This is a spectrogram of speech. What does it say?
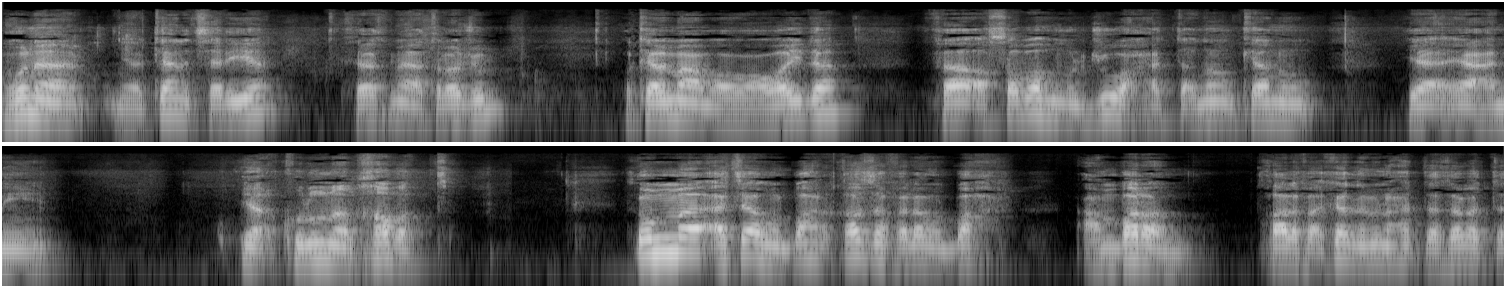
هنا كانت سرية 300 رجل وكان معهم أبو عويدة فأصابهم الجوع حتى أنهم كانوا يعني يأكلون الخبط. ثم أتاهم البحر قذف لهم البحر عنبرا. قال فأكلنا منه حتى ثبت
